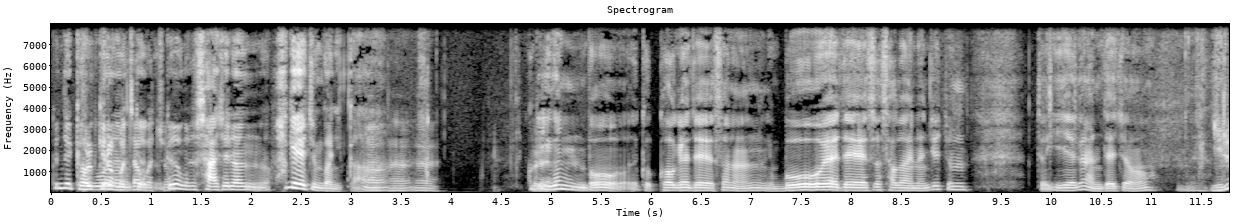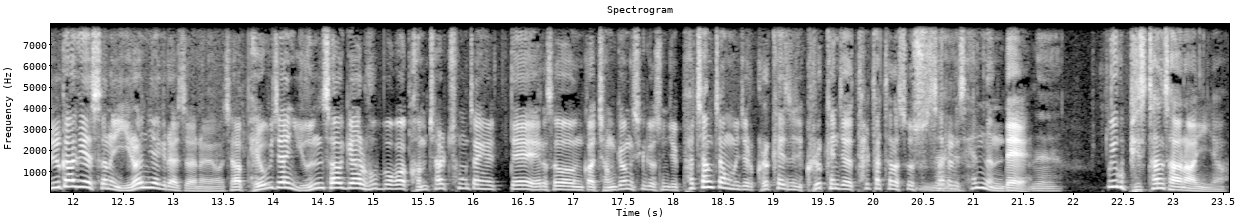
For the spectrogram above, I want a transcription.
근데 결국은 못 잡았죠. 그, 사실은 확인해 준 거니까. 어, 예, 예. 그래. 이건 뭐 그, 거기에 대해서는 뭐에 대해서 사과했는지 좀 이해가 안 되죠. 네. 일각에서는 이런 얘기를 하잖아요. 자 배우자인 윤석열 후보가 검찰총장일 때 예를 들어서 그러니까 정경심 교수 이제 표창장 문제로 그렇게 해서 그렇게 이제 탈탈 털어서 수사를 네. 했는데 네. 뭐 이거 비슷한 사안 아니냐?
